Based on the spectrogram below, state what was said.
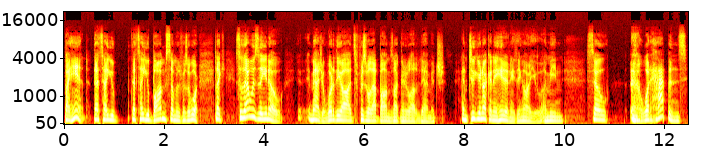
by hand. That's how you that's how you bomb someone in the First World War. Like, so that was the, you know, imagine what are the odds? First of all, that bomb's not going to do a lot of damage. And two, you're not going to hit anything, are you? I mean, so what happens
